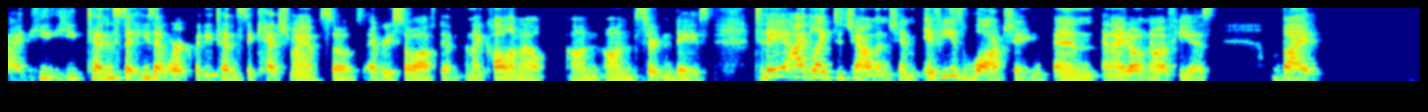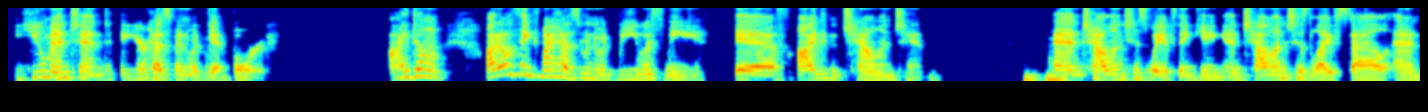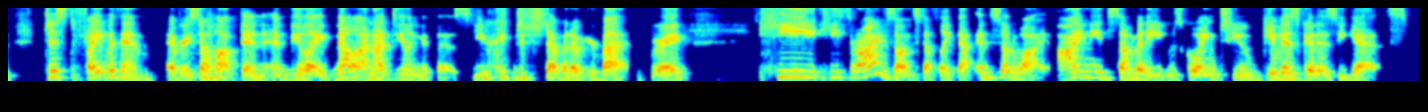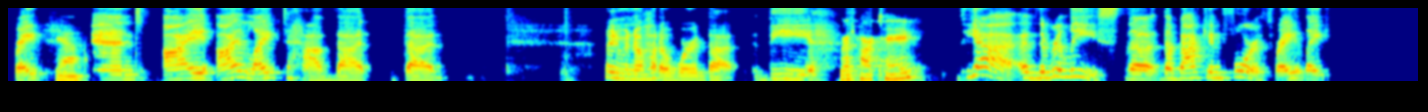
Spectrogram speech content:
I, he he tends to he's at work but he tends to catch my episodes every so often and i call him out on on certain days. Today i'd like to challenge him if he's watching and and i don't know if he is but you mentioned your husband would get bored. I don't i don't think my husband would be with me if I didn't challenge him Mhm. and challenge his way of thinking and challenge his lifestyle and just fight with him every so often and be like, no, I'm not dealing with this. You can just shove it out your butt, right? He he thrives on stuff like that. And so do I. I need somebody who's going to give as good as he gets, right? Yeah. and i i like to have that that i don't even know how to word that the Repartee. Yeah and the release the the back and forth right like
